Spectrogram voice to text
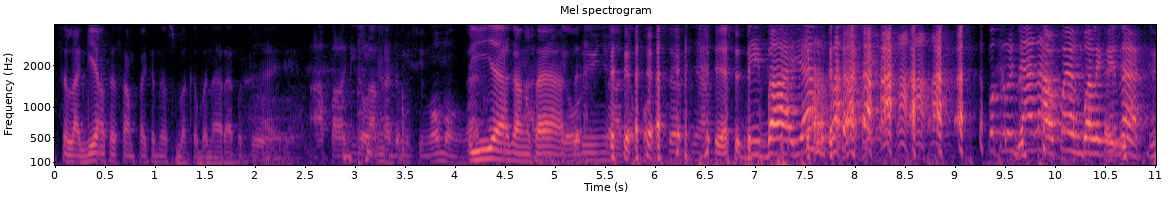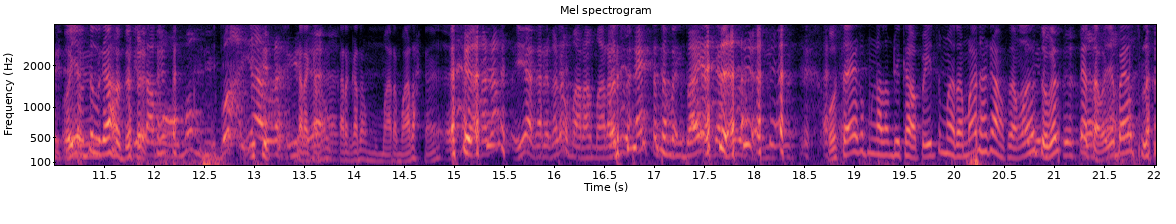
selagi yang saya sampaikan itu sebuah kebenaran. Betul. Nah, iya. Apalagi kalau akademisi ngomong kan. Iya Kang, Ada saya, teorinya, ada konsepnya. Iya. Dibayar. kerjaan apa yang paling enak? Oh iya betul kan? Betul. Kita mau ngomong dibayar lagi. Kadang-kadang kadang-kadang marah-marah kan. Kadang-kadang, iya kadang-kadang marah-marah juga. Eh tetap dibayar tiap bulan. Oh saya mengalami di KPI itu marah-marah Kang sama itu kan. Eh tahu aja bayar sebelah.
